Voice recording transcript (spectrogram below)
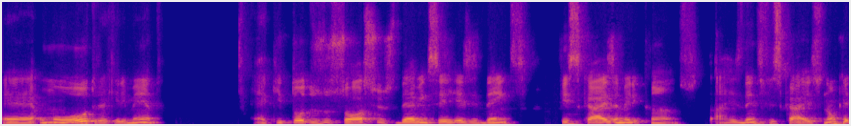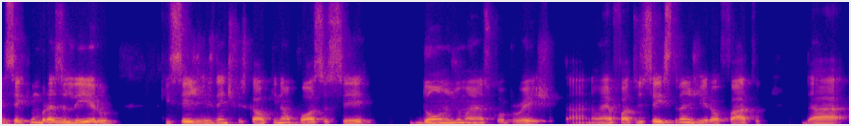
É, um outro requerimento é que todos os sócios devem ser residentes fiscais americanos. Tá? Residentes fiscais. Isso não quer dizer que um brasileiro que seja residente fiscal que não possa ser dono de uma S corporation, tá? Não é o fato de ser estrangeiro, é o fato da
